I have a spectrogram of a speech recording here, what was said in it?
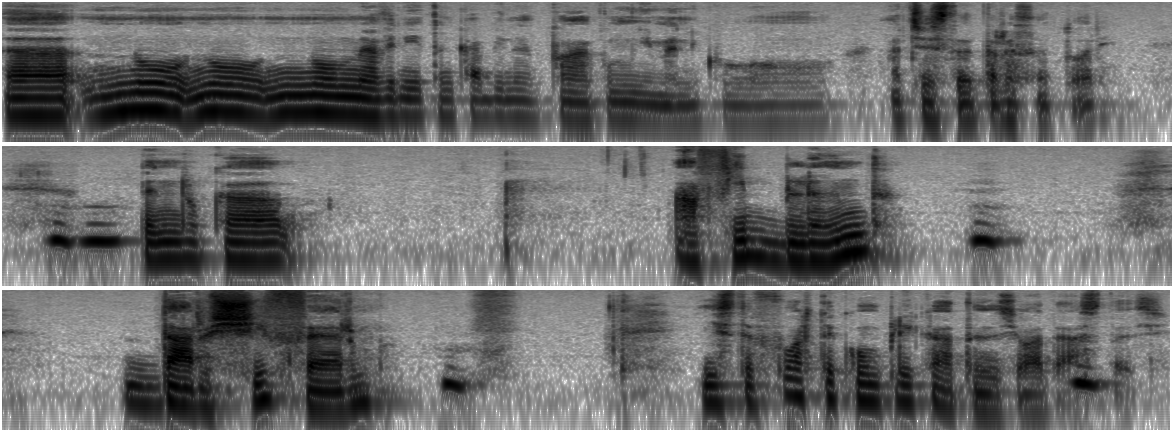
Uh, nu, nu, nu mi-a venit în cabinet până acum nimeni cu aceste trăsători. Mhm. Pentru că a fi blând, dar și ferm, este foarte complicat în ziua de astăzi.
